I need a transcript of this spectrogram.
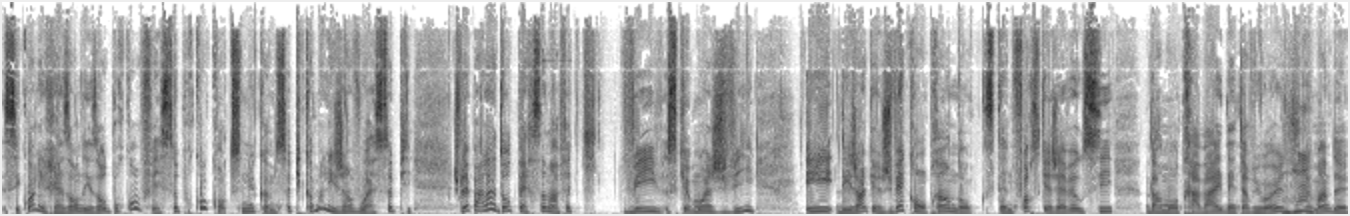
c'est quoi les raisons des autres? Pourquoi on fait ça? Pourquoi on continue comme ça? Puis comment les gens voient ça? Puis je voulais parler à d'autres personnes, en fait, qui vivent ce que moi je vis et des gens que je vais comprendre. Donc, c'était une force que j'avais aussi dans mon travail d'intervieweuse, mhm. justement, de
